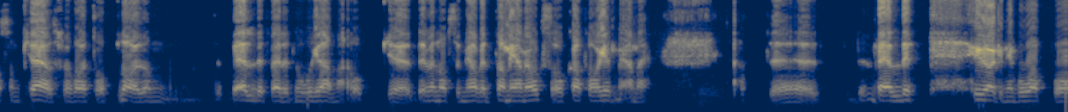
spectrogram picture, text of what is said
vad som krävs för att vara ett topplag. De är väldigt, väldigt noggranna och eh, det är väl något som jag vill ta med mig också och har tagit med mig. Att, eh, väldigt hög nivå på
